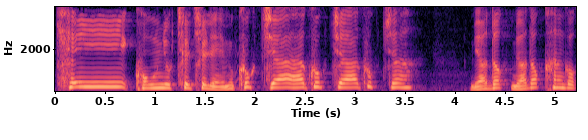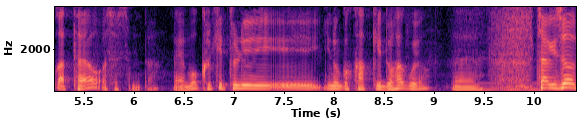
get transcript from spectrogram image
K0677님, 국자, 국자, 국자. 몇억, 몇억 하는 것 같아요. 왔었습니다. 네, 뭐 그렇게 들리는 것 같기도 하고요. 네. 자, 여기서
